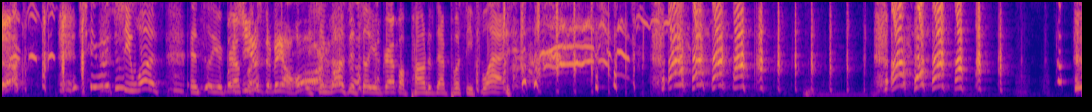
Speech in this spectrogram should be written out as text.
she was. She was until your grandpa. she used to be a whore. She was until your grandpa pounded that pussy flat.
